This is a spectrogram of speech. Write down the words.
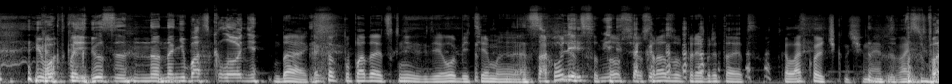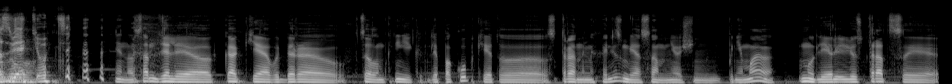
И вот появился на, на небосклоне. Да, и как только попадается книга, где обе темы сходятся, то все сразу приобретается. Колокольчик начинает звонить. Позвякивать. Не, на самом деле, как я выбираю в целом книги для покупки, это странный механизм, я сам не очень понимаю. Ну, для иллюстрации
